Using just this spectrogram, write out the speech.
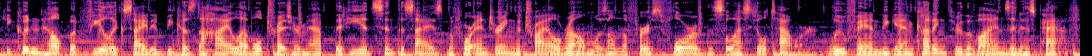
he couldn't help but feel excited because the high-level treasure map that he had synthesized before entering the trial realm was on the first floor of the Celestial Tower. Lu Fan began cutting through the vines in his path,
